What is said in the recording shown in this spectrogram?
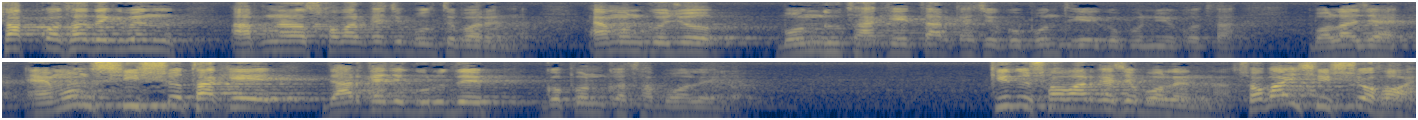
সব কথা দেখবেন আপনারা সবার কাছে বলতে পারেন না। এমন কিছু বন্ধু থাকে, তার কাছে গোপন থেকে গোপনীয় কথা বলা যায়। এমন শিষ্য থাকে, যার কাছে গুরুদেব গোপন কথা বলেন। কিন্তু সবার কাছে বলেন না। সবাই শিষ্য হয়।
